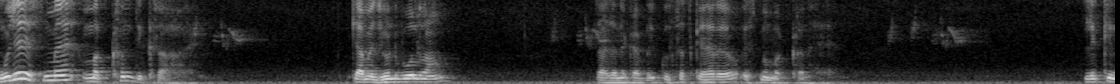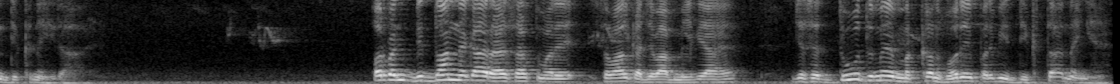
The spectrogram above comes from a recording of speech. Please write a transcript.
मुझे इसमें मक्खन दिख रहा है। क्या मैं झूठ बोल रहा हूँ? राजा ने कहा, बिल्कुल सच कह रहे हो, इसमें मक्खन है। लेकिन दिख नहीं रहा है। और विद्वान ने कहा, राजा साहब, तुम्हारे सवाल का जवाब मिल गया है। जैसे दूध में मक्खन होने पर भी दिखता नहीं है।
